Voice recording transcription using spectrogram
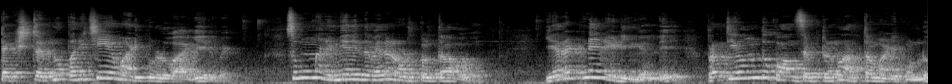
ಟೆಕ್ಸ್ಟನ್ನು ಪರಿಚಯ ಮಾಡಿಕೊಳ್ಳುವ ಹಾಗೆ ಇರಬೇಕು. ಸುಮ್ಮನೆ ಮೇಲಿಂದ ಮೇಲೆ ನೋಡ್ಕೊಳ್ತಾ ಹೋಗೋದು ಎರಡನೇ ರೀಡಿಂಗಲ್ಲಿ ಪ್ರತಿಯೊಂದು ಕಾನ್ಸೆಪ್ಟನ್ನು ಅರ್ಥ ಮಾಡಿಕೊಂಡು,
